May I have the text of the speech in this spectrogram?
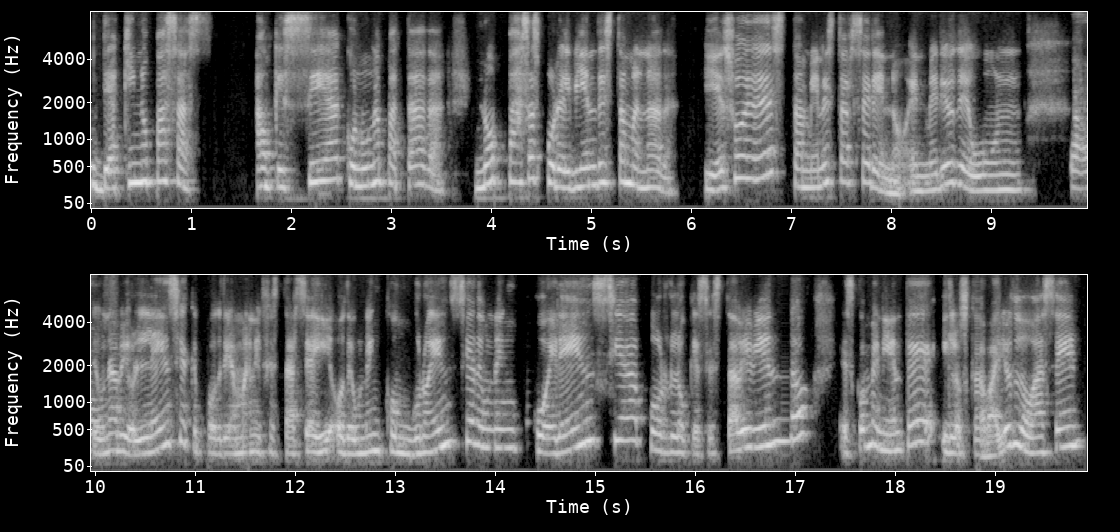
de aquí no pasas, aunque sea con una patada, no pasas por el bien de esta manada. Y eso es también estar sereno en medio de, un, de una violencia que podría manifestarse ahí o de una incongruencia, de una incoherencia por lo que se está viviendo. Es conveniente y los caballos lo hacen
